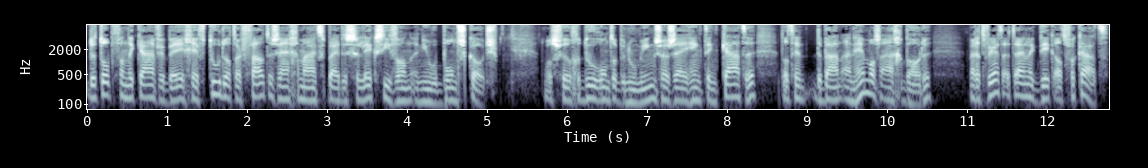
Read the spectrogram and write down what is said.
De top van de KNVB geeft toe dat er fouten zijn gemaakt bij de selectie van een nieuwe bondscoach. Er was veel gedoe rond de benoeming, zo zei Henk ten Katen dat de baan aan hem was aangeboden, maar het werd uiteindelijk dik advocaat.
